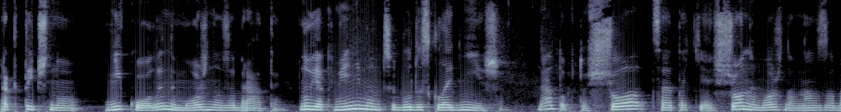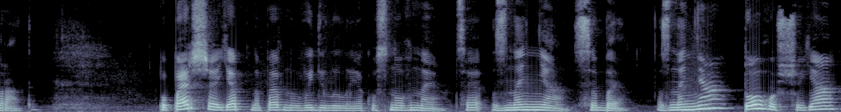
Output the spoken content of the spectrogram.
практично ніколи не можна забрати. Ну, як мінімум, це буде складніше. Да? Тобто, що це таке, що не можна в нас забрати? По-перше, я б, напевно, виділила як основне це знання себе. Знання того, що я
